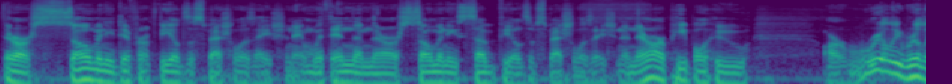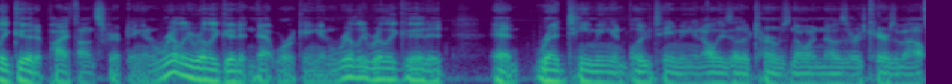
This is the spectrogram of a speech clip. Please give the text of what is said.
there are so many different fields of specialization and within them there are so many subfields of specialization. And there are people who are really, really good at Python scripting and really, really good at networking and really, really good at, at red teaming and blue teaming and all these other terms no one knows or cares about.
